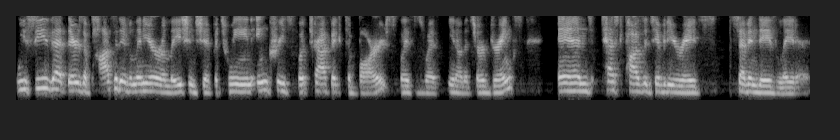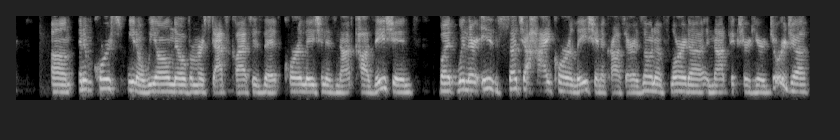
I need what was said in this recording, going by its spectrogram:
we see that there's a positive linear relationship between increased foot traffic to bars, places with, you know, that serve drinks, and test positivity rates seven days later. Um, and of course, you know, we all know from our stats classes that correlation is not causation, but when there is such a high correlation across Arizona, Florida, and not pictured here, Georgia,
